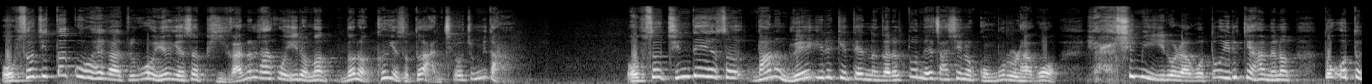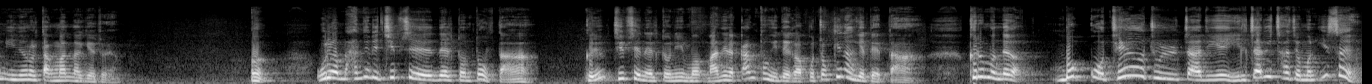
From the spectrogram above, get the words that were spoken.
없어졌다고 해가지고 여기에서 비관을 하고 이러면 너는 거기에서 더 안 채워줍니다. 없어진 데에서 나는 왜 이렇게 됐는가를 또 내 자신을 공부를 하고 열심히 일을 하고 또 이렇게 하면은 또 어떤 인연을 딱 만나게 해줘요. 어. 우리가 만일에 집세 낼 돈도 없다. 그죠? 집세 낼 돈이 뭐 만일에 깡통이 돼갖고 쫓겨나게 됐다. 그러면 내가 먹고 재워줄 자리에 일자리 찾으면 있어요.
